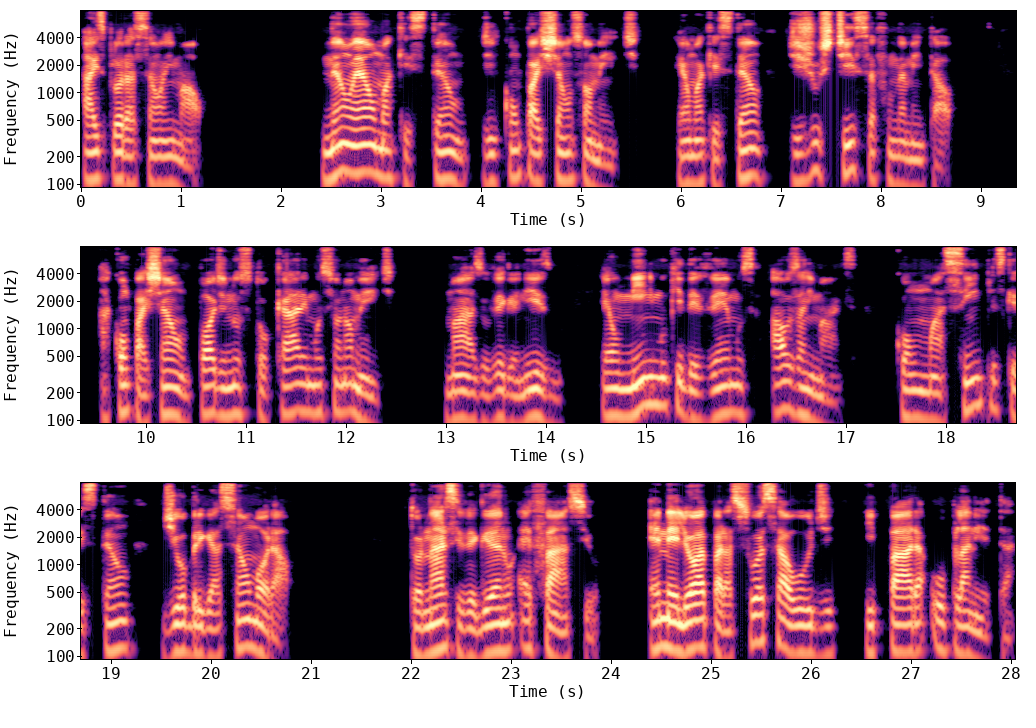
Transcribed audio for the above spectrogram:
à exploração animal. Não é uma questão de compaixão somente, é uma questão de justiça fundamental. A compaixão pode nos tocar emocionalmente, mas o veganismo é o mínimo que devemos aos animais, como uma simples questão de obrigação moral. Tornar-se vegano é fácil, é melhor para a sua saúde e para o planeta.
